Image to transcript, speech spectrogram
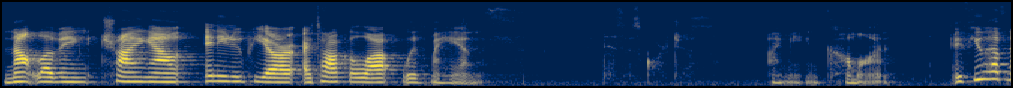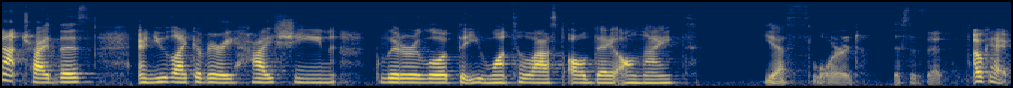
not loving, trying out, any new PR. I talk a lot with my hands. This is gorgeous. I mean, come on. If you have not tried this and you like a very high sheen glitter look that you want to last all day, all night, yes, Lord, this is it. Okay,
